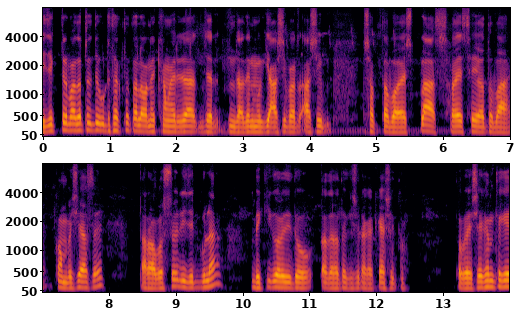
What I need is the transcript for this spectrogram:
রিজেক্টের বাজারটা যদি উঠে থাকতো, তাহলে অনেক খামারিরা যাদের মুরগি আশি পার, আশি সপ্তাহ বয়স প্লাস হয়েছে অথবা কম বেশি আছে, তারা অবশ্যই রিজেক্টগুলা বিক্রি করে দিত, তাদের হাতে কিছু টাকা ক্যাশ হইতো। তবে সেখান থেকে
